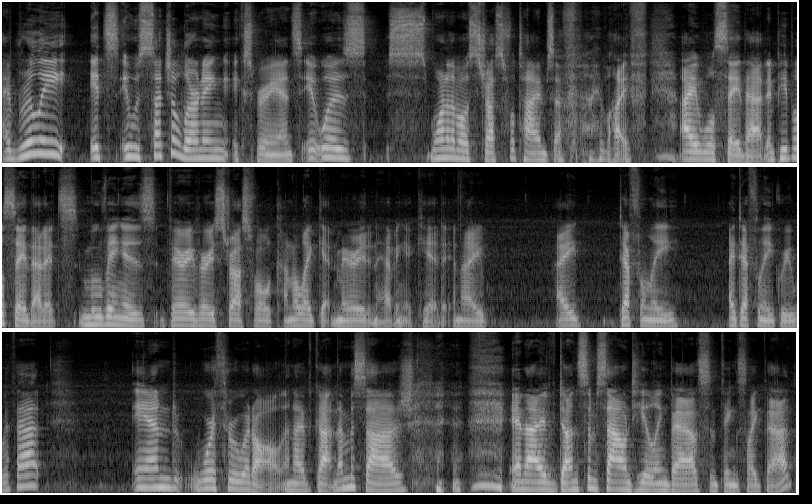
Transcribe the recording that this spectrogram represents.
I really, it's it was such a learning experience. It was one of the most stressful times of my life. I will say that, and people say that it's moving is very very stressful, kind of like getting married and having a kid. And I, I definitely I definitely agree with that. And we're through it all. And I've gotten a massage and I've done some sound healing baths and things like that.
